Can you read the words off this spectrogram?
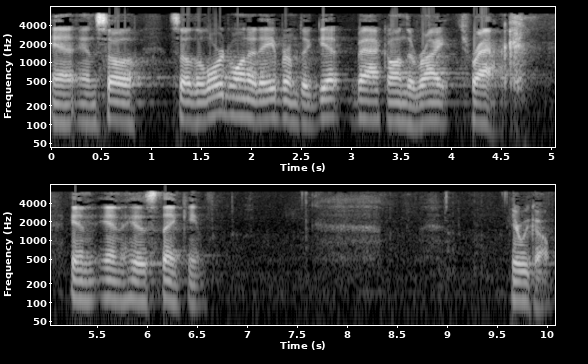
And, and so so the Lord wanted Abram to get back on the right track in, in his thinking. Here we go.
